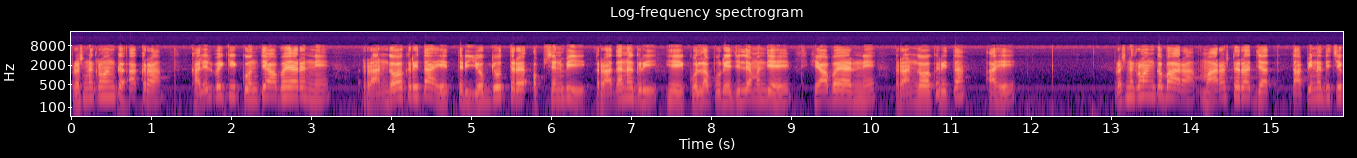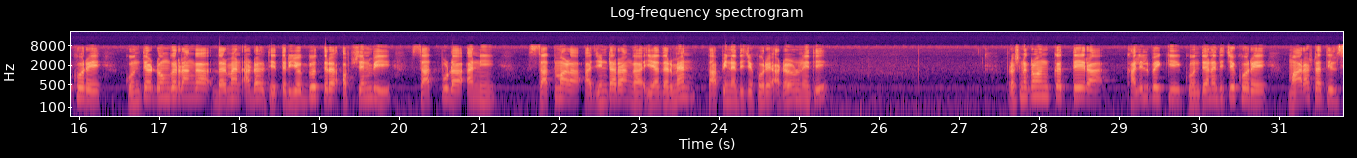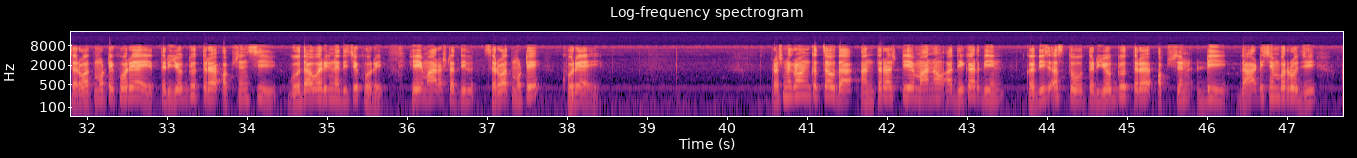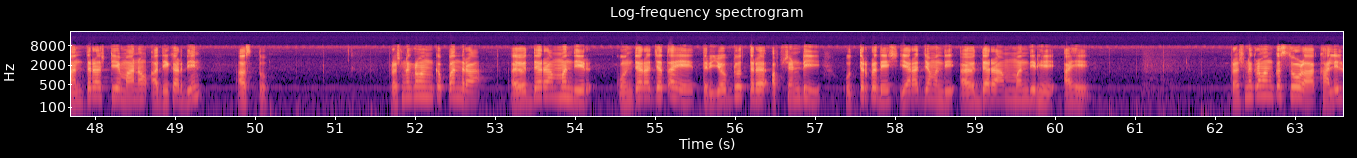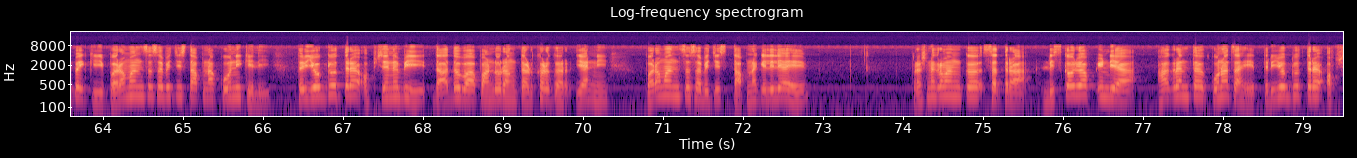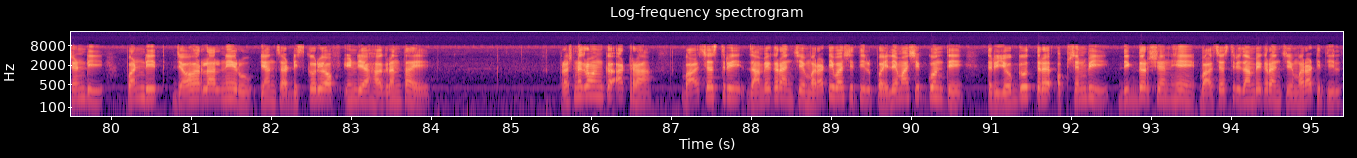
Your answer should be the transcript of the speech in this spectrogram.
प्रश्न क्रमांक अकरा खालीलपैकी कोणते अभयारण्ये रानगावाकरिता आहेत? तर योग्य उत्तर ऑप्शन बी राधानगरी हे कोल्हापूर या जिल्ह्यामध्ये आहे. हे अभयारण्य रानगावाकरिता आहे. प्रश्न क्रमांक बारा महाराष्ट्र राज्यात तापी नदीचे खोरे कोणत्या डोंगर रांगा दरम्यान आढळते तर योग्य उत्तर ऑप्शन बी सातपुडा आणि सातमाळा अजिंठा रांगा या दरम्यान तापी नदीचे खोरे आढळून येते. प्रश्न क्रमांक तेरा खालीलपैकी कोणत्या नदीचे खोरे महाराष्ट्रातील सर्वात मोठे खोरे आहे तर योग्य उत्तर ऑप्शन सी गोदावरी नदीचे खोरे. हे महाराष्ट्रातील सर्वात मोठे खोरे आहे. प्रश्न क्रमांक चौदा आंतरराष्ट्रीय मानव अधिकार दिन कधीच असतो तर योग्य उत्तर ऑप्शन डी दहा डिसेंबर रोजी आंतरराष्ट्रीय मानव अधिकार दिन असतो. प्रश्न क्रमांक पंधरा अयोध्या राम मंदिर कोणत्या राज्यात आहे? तर योग्य उत्तर ऑप्शन डी उत्तर प्रदेश या राज्यामध्ये अयोध्या राम मंदिर हे आहे. प्रश्न क्रमांक सोळा खालीलपैकी परमहंस सभेची स्थापना कोणी केली? तर योग्य उत्तर ऑप्शन बी दादोबा पांडुरंग तडखडकर यांनी परमहंस सभेची स्थापना केलेली आहे. प्रश्न क्रमांक सतरा डिस्कवरी ऑफ इंडिया हा ग्रंथ कोणाचा आहे? तर योग्य उत्तर ऑप्शन डी पंडित जवाहरलाल नेहरू यांचा डिस्कवरी ऑफ इंडिया हा ग्रंथ आहे. प्रश्न क्रमांक अठरा बाळशास्त्री जांभेकरांचे मराठी भाषेतील पहिले मासिक कोणते? तर योग्य उत्तर ऑप्शन बी दिग्दर्शन हे बाळशास्त्री जांभेकरांचे मराठीतील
